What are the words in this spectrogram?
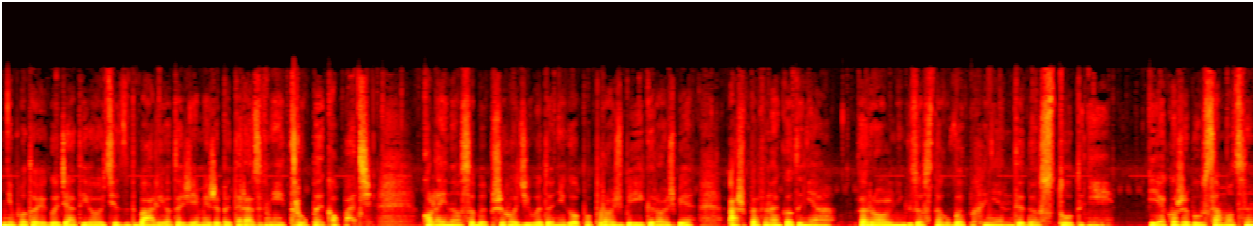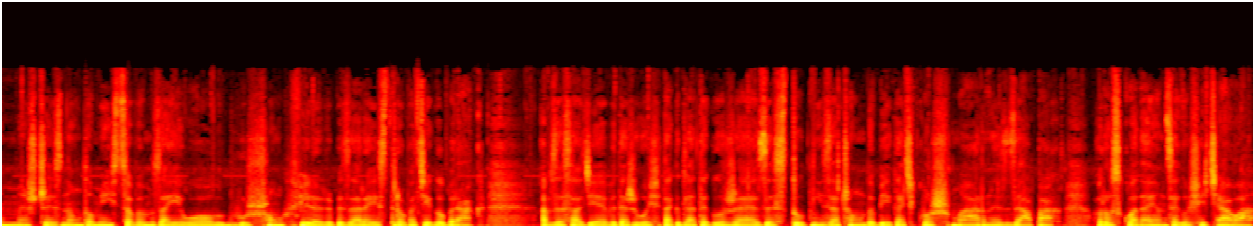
nie po to jego dziad i ojciec dbali o tę ziemię, żeby teraz w niej trupy kopać. Kolejne osoby przychodziły do niego po prośbie i groźbie, aż pewnego dnia rolnik został wepchnięty do studni. Jako, że był samotnym mężczyzną, to miejscowym zajęło dłuższą chwilę, żeby zarejestrować jego brak. A w zasadzie wydarzyło się tak dlatego, że ze studni zaczął dobiegać koszmarny zapach rozkładającego się ciała.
